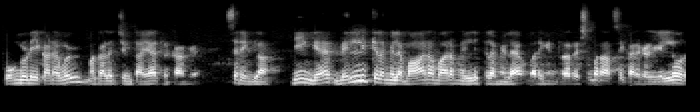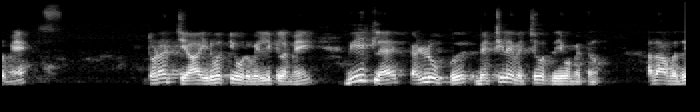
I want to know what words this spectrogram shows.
உங்களுடைய கடவுள் மகாலட்சுமி தாயார் இருக்காங்க. சரிங்களா? நீங்க வெள்ளிக்கிழமையில வார வாரம் வெள்ளிக்கிழமையில வருகின்ற ரிஷபராசிக்காரர்கள் எல்லோருமே தொடர்ச்சியா இருபத்தி ஒரு வெள்ளிக்கிழமை வீட்டுல கல்லுப்பு வெற்றிலை வச்சு ஒரு தீபம் ஏற்றணும் அதாவது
